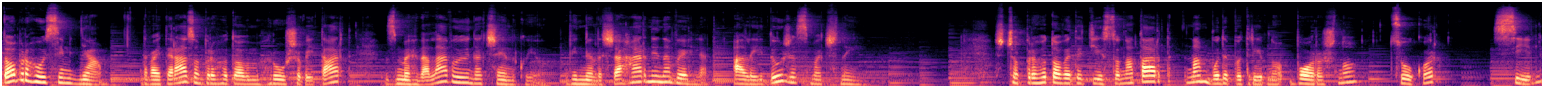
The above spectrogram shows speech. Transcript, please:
Доброго усім дня! Давайте разом приготуємо грушевий тарт з мигдалевою начинкою. Він не лише гарний на вигляд, але й дуже смачний. Щоб приготувати тісто на тарт, нам буде потрібно борошно, цукор, сіль,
